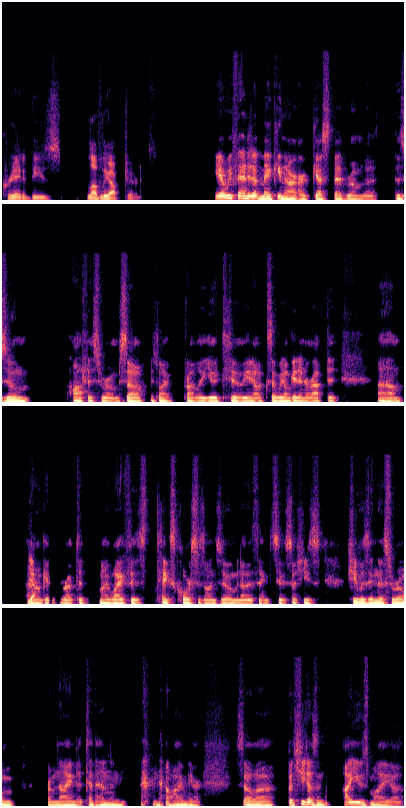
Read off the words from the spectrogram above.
created these lovely opportunities. Yeah, we've ended up making our guest bedroom the the Zoom office room. So it's like probably you too, you know, so we don't get interrupted. Um, I yeah. don't get interrupted. My wife is takes courses on Zoom and other things too. So she's she was in this room from nine to ten, and now I'm here. So, uh, but she doesn't. I use my uh,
